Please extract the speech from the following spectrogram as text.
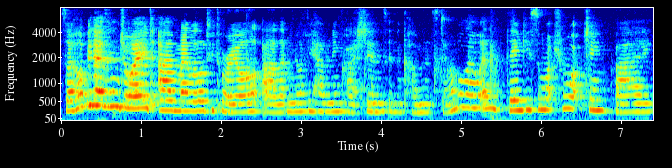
so I hope you guys enjoyed uh, my little tutorial. Uh, let me know if you have any questions in the comments down below and thank you so much for watching. Bye!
